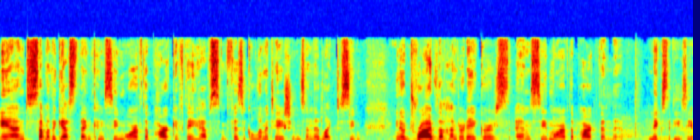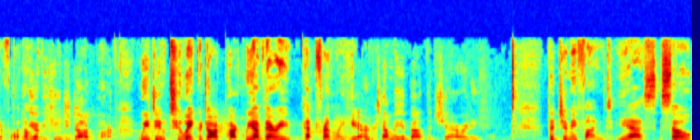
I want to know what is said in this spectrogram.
and some of the guests then can see more of the park if they have some physical limitations and they'd like to see, you know, drive the 100 acres and see more of the park, then it makes it easier for them. You have a huge dog park. We do. Two acre dog park. We are very pet friendly here. Tell me about the charity. The Jimmy Fund, yes. So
